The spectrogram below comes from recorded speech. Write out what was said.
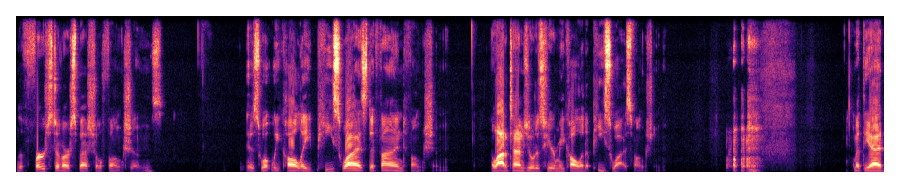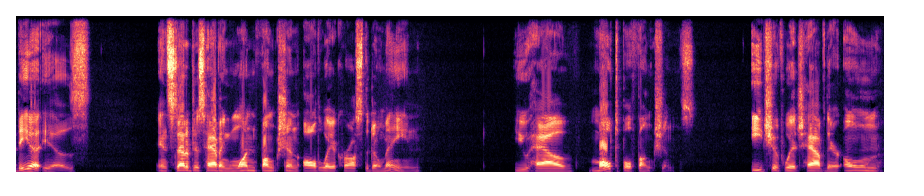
The first of our special functions is what we call a piecewise defined function. A lot of times you'll just hear me call it a piecewise function. but the idea is, instead of just having one function all the way across the domain, you have multiple functions, each of which have their own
